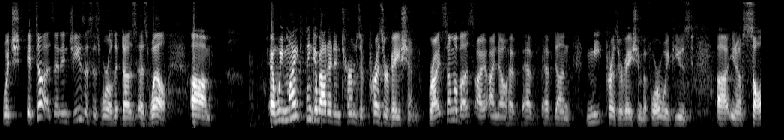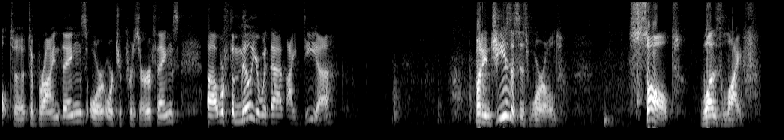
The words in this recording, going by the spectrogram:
which it does, and in Jesus' world it does as well. Um, and we might think about it in terms of preservation, right? Some of us, I, I know, have, have, have done meat preservation before. We've used, uh, you know, salt to, to brine things or, or to preserve things. Uh, we're familiar with that idea. But in Jesus' world, salt was life.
